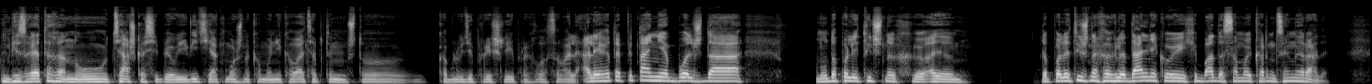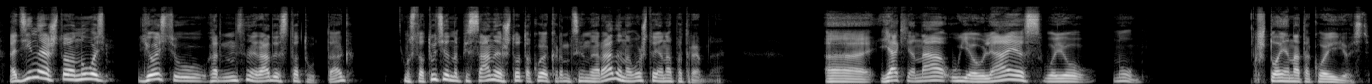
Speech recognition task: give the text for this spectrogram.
без гэтага ну цяжка себе ўявіць як можна камунікаваць аб тым что каб людзі прыйшлі і прагаласавалі. Але гэта пытанне больш да ну да палітычных э, да палітычных аглядальнікаў і хіба да самой каранцыйнай рады. Адзінае что ну вось ёсць у гарнацыйнай рады статут так? У статуце напісанае что такое каранцыйная рада навошта яна патрэбная. Э, як яна уяўляе сваё ну что яна такое ёсць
